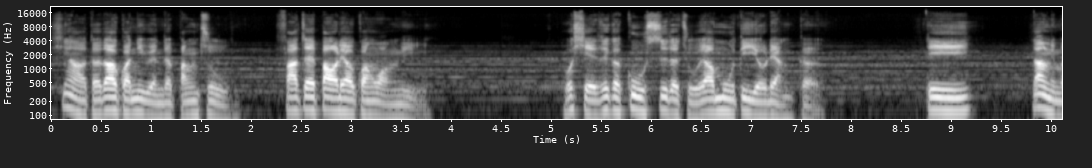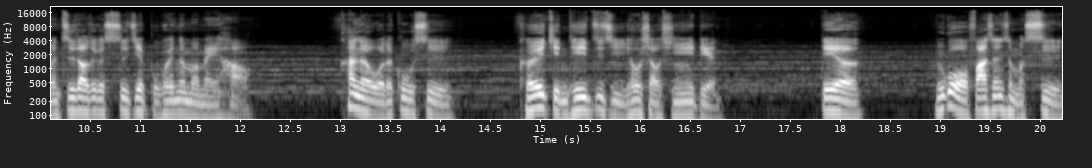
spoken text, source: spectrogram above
幸好得到管理员的帮助，发在爆料官网里。我写这个故事的主要目的有两个：第一，让你们知道这个世界不会那么美好。看了我的故事，可以警惕自己以后小心一点。第二，如果我发生什么事，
